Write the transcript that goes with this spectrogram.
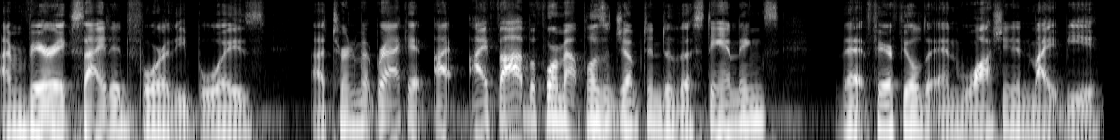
I'm very excited for the boys' uh, tournament bracket. I, I thought before Mount Pleasant jumped into the standings that Fairfield and Washington might be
